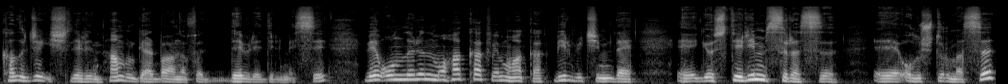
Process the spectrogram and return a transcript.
kalıcı işlerin Hamburger Bahnhof'a devredilmesi ve onların muhakkak ve muhakkak bir biçimde e, gösterim sırası e, oluşturması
